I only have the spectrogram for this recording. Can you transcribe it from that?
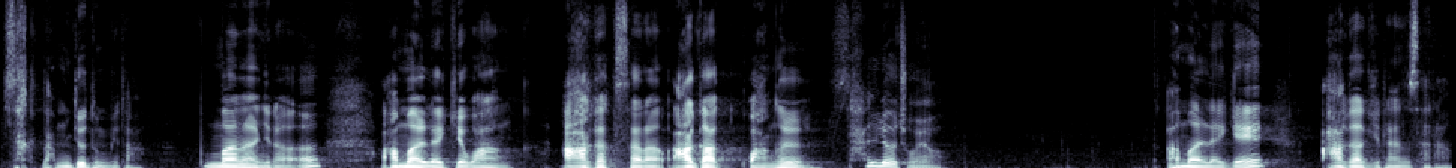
싹 남겨둡니다. 뿐만 아니라 아말렉의 왕 아각 사람 아각 왕을 살려줘요. 아말렉의 아각이라는 사람.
